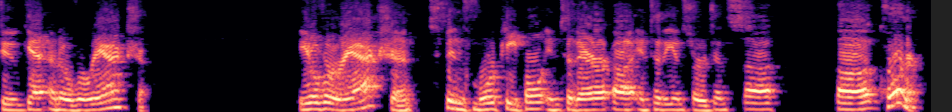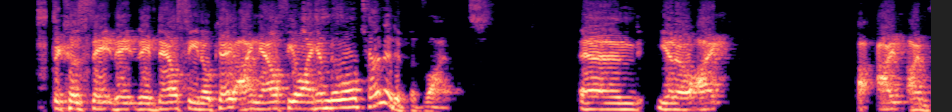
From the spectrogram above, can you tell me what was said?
to get an overreaction. The overreaction spins more people into their uh, into the insurgents' uh, uh, corner because they, they they've now seen okay, I now feel I have no alternative but violence, and you know I I I'm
